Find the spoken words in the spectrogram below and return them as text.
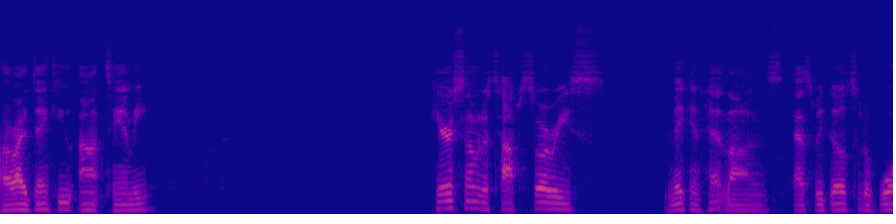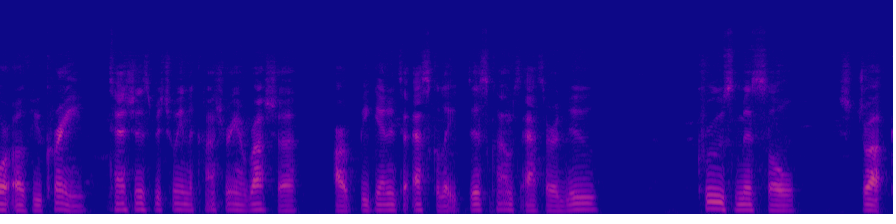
All right, thank you, Aunt Tammy. Here are some of the top stories making headlines as we go to the war of Ukraine. Tensions between the country and Russia are beginning to escalate. This comes after a new cruise missile struck,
